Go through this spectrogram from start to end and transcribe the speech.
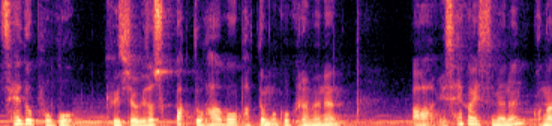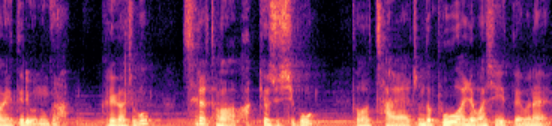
새도 보고 그 지역에서 숙박도 하고 밥도 먹고 그러면은 아, 이 새가 있으면은 관광객들이 오는구나. 그래가지고 새를 더 아껴주시고 더 잘 좀 더 보호하려고 하시기 때문에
